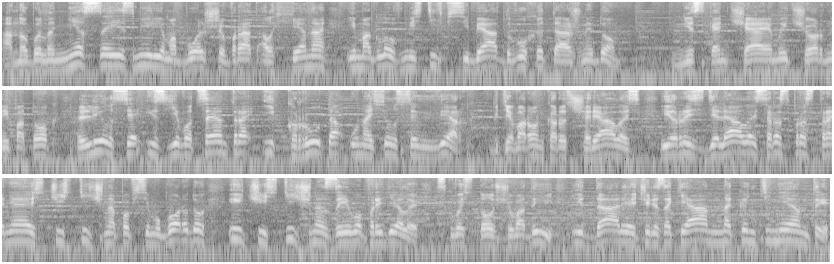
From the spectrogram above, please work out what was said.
Оно было несоизмеримо больше врат Алхена и могло вместить в себя двухэтажный дом. Нескончаемый черный поток лился из его центра и круто уносился вверх, где воронка расширялась и разделялась, распространяясь частично по всему городу и частично за его пределы, сквозь толщу воды и далее через океан на континенты,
